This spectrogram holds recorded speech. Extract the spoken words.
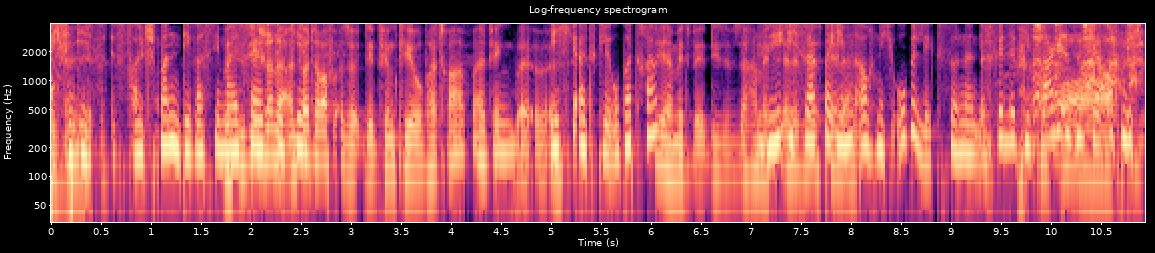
ich finde die voll spannend, die was die Wissen Sie meisten schon eine. Antwort darauf? Also den Film Cleopatra, meinetwegen? Bei, äh, Ich als Kleopatra? Ja, mit äh, diese Sache mit Sie, ich Elizabeth sag bei Taylor. Ihnen auch nicht Obelix, sondern ich finde, die Frage ist es ja auch nicht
